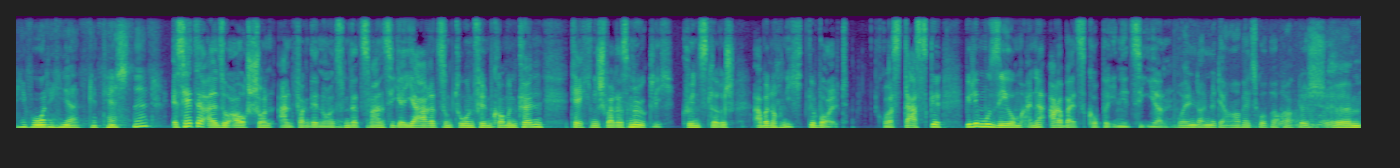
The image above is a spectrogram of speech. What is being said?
die wurde hier getestet. Es hätte also auch schon Anfang der 1920er Jahre zum Tonfilm kommen können. Technisch war das möglich, künstlerisch aber noch nicht gewollt. Horst Daske will im Museum eine Arbeitsgruppe initiieren. Wir wollen dann mit der Arbeitsgruppe praktisch ähm,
